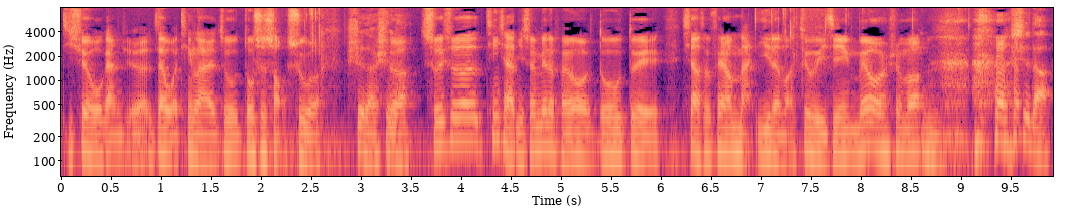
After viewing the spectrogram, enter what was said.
的确，我感觉在我听来就都是少数了。是的，是的。所以说，听起来你身边的朋友都对西雅图非常满意了嘛，就已经没有什么。嗯、是的，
